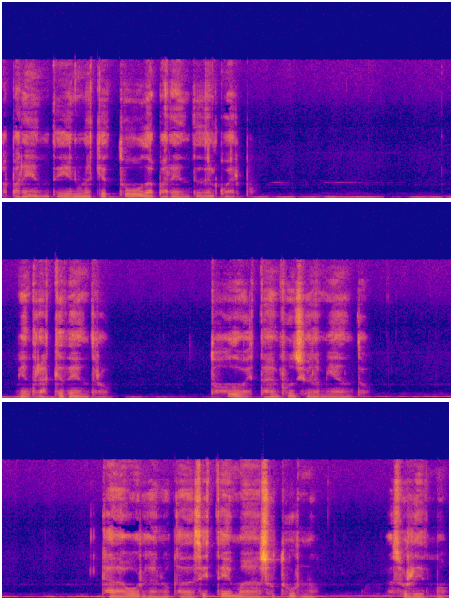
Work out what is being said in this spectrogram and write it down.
aparente y en una quietud aparente del cuerpo. Mientras que dentro todo está en funcionamiento. Cada órgano, cada sistema a su turno, a su ritmo.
